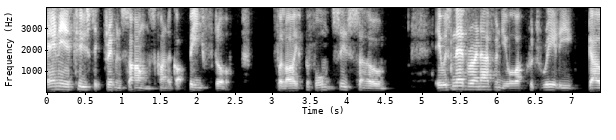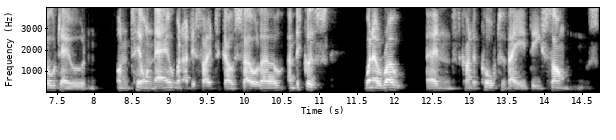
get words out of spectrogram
any acoustic driven songs kind of got beefed up for live performances. So it was never an avenue I could really go down until now when I decided to go solo. And because when I wrote and kind of cultivated these songs,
